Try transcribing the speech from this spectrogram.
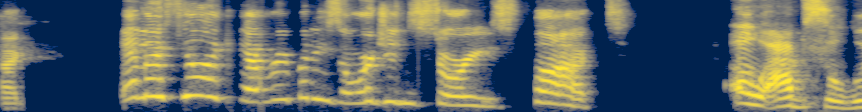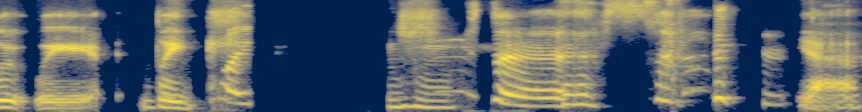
And I feel like everybody's origin story is fucked. Oh, absolutely. Like, Like, mhm, Jesus. yeah.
